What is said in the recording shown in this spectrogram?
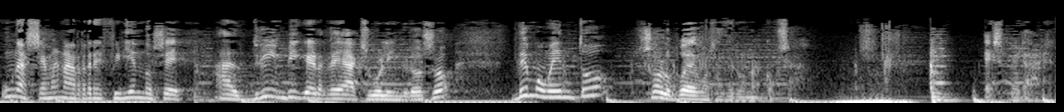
unas semanas refiriéndose al Dream Bigger de Axwell Ingrosso? De momento, solo podemos hacer una cosa: esperar.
